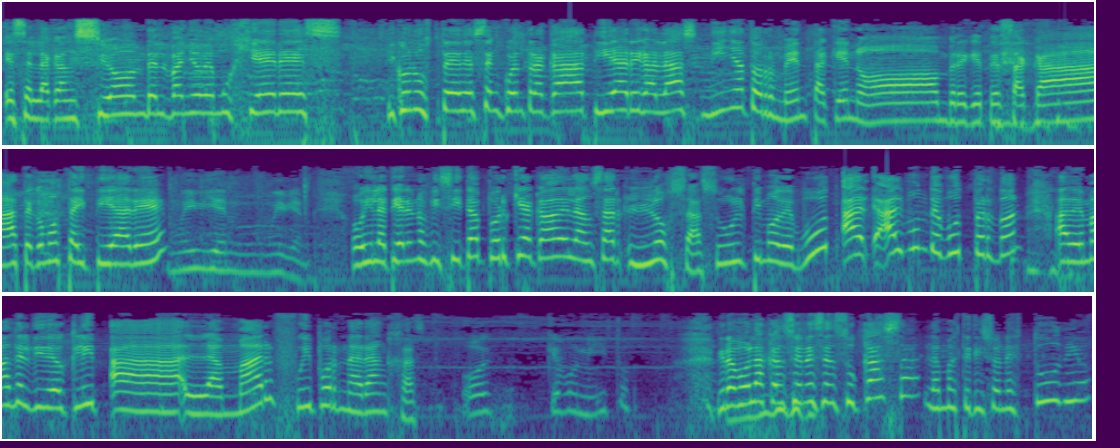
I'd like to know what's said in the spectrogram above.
Esa es la canción del baño de mujeres. Y con ustedes se encuentra acá Tiare Galás, Niña Tormenta. Qué nombre que te sacaste. ¿Cómo está Tiare? Muy bien, muy bien. Hoy la Tiare nos visita porque acaba de lanzar Losa, su último debut, al- álbum debut, perdón, además del videoclip a La Mar Fui por Naranjas. ¡Ay, qué bonito! Grabó las canciones en su casa, las masterizó en estudio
